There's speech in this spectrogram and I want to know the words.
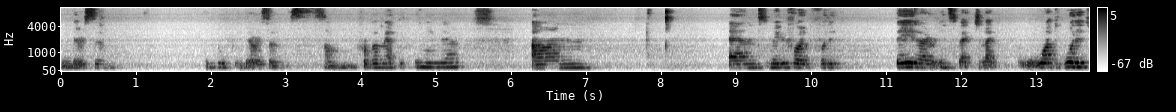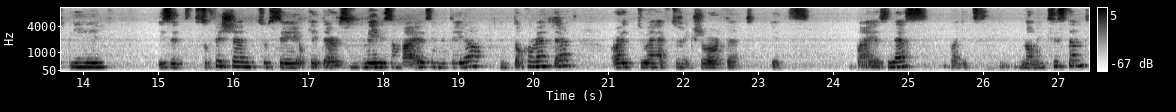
there's a, a loop, there is a, some problematic thing in there. Um, and maybe for, for the data inspection, like what would it be? Is it sufficient to say, okay, there's maybe some bias in the data and document that? Or do I have to make sure that it's biasless, but it's non existent?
